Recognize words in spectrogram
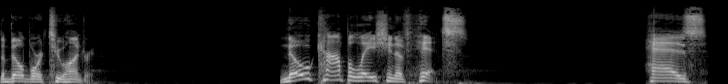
the Billboard 200. No compilation of hits has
